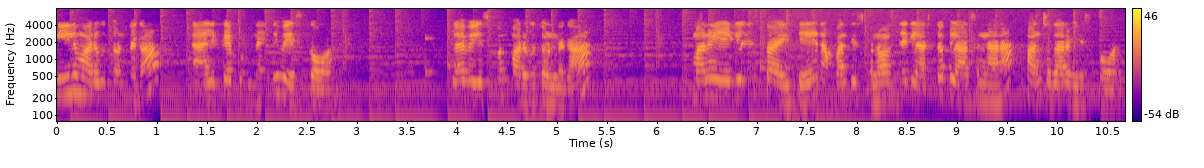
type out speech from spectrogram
నీళ్ళు మరుగుతుండగా యాలికాయ పొడిని అయితే వేసుకోవాలి. ఇలా వేసుకొని మరుగుతుండగా మనం ఏ గ్లాస్తో అయితే రవ్వను తీసుకున్నాం అదే గ్లాస్తో గ్లాసున్నర పంచదార వేసుకోవాలి.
